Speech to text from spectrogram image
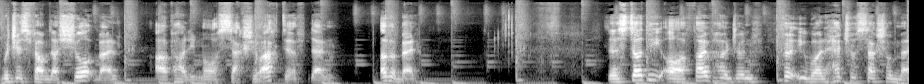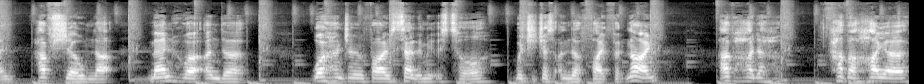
which has found that short men are apparently more sexually active than other men. The study of 531 heterosexual men have shown that men who are under 105 centimeters tall, which is just under 5 foot 9, have had a have a higher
